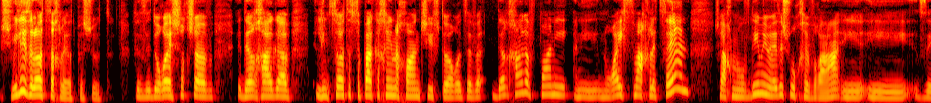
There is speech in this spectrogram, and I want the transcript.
בשבילי זה לא צריך להיות פשוט. וזה דורש עכשיו, דרך אגב, למצוא את הספק הכי נכון שיפתור את זה. ודרך אגב, פה אני, אני נורא אשמח לציין שאנחנו עובדים עם איזושהי חברה, היא, היא, זה,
